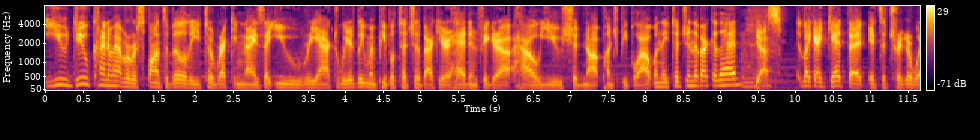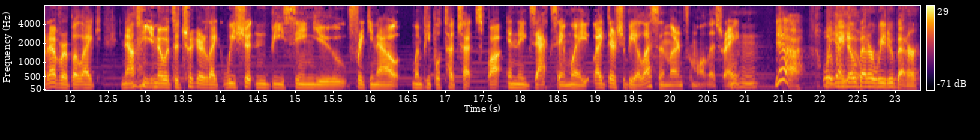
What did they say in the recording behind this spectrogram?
you do kind of have a responsibility to recognize that you react weirdly when people touch the back of your head and figure out how you should not punch people out when they touch you in the back of the head Mhm. Yes. like I get that it's a trigger, whatever, but like now that you know it's a trigger, like we shouldn't be seeing you freaking out when people touch that spot in the exact same way. Like there should be a lesson learned from all this, right? Mhm. Yeah. Well, yeah, we know yeah. better, we do better.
